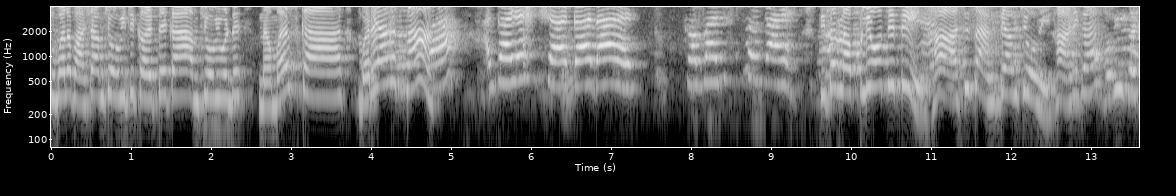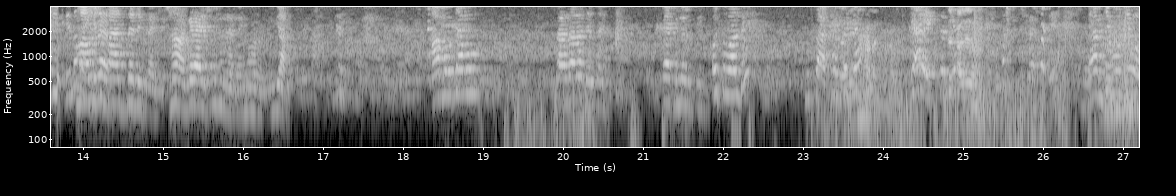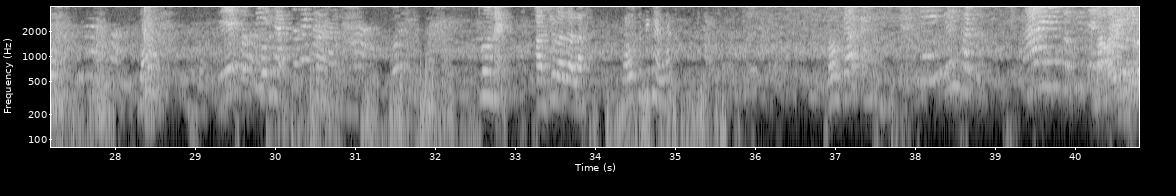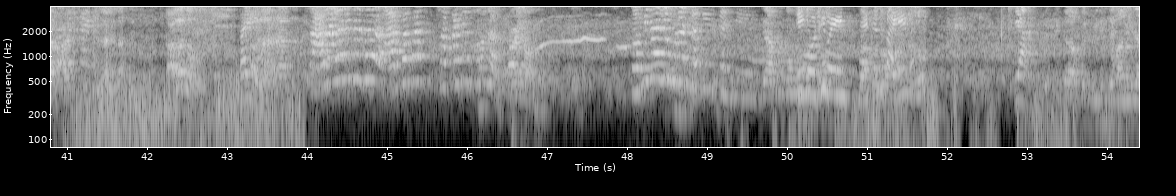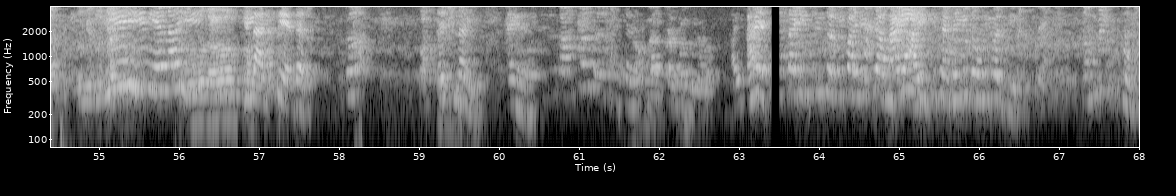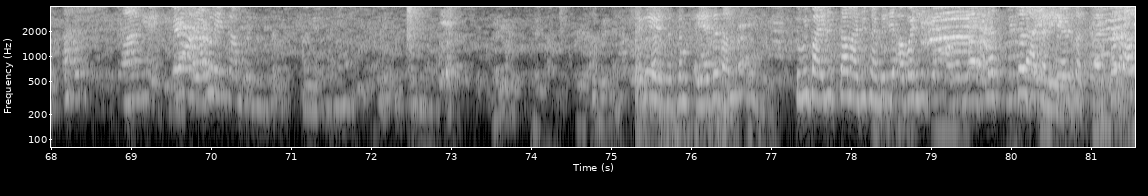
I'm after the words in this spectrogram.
तुम्हाला भाषा आमची ओवीची कळते का? आमची ओवी म्हणते नमस्कार. बरे आहात ना ती तर लपली होती ती. हा अशी सांगते आमची ओवी. हा आणि काय? ओवी कशी मावशी पाच झाले ग्रॅज्युएशन हा ग्रॅज्युएशन झाले म्हणून. या. हा मोठा भाऊ. दादाला देत आहे. वॅगनरची हो तुम्हाला दे. तू चाखा का? द्या घ्या एक तर. हे आमचे मोठे भाऊ. द्या कोण आहे? हर्षू दादाला भाऊ तुम्ही खाल ना भाऊ घ्या काय नाही. चालत जाऊ. ताई घे. काय नाही. कमी झाले उलट लगेच त्यांचे ते मोठी बहीण माहिती ना ताई या ही लाजती आहे तर आहे आता ही. सर्वी पाहिली आमची आईची फॅमिली डोंगरीवरची तुम्ही पाहिलीत का माझी फॅमिली आवडली का? आवडली असल्यास प्लीज लाईक शेअर सबस्क्राईब करा.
